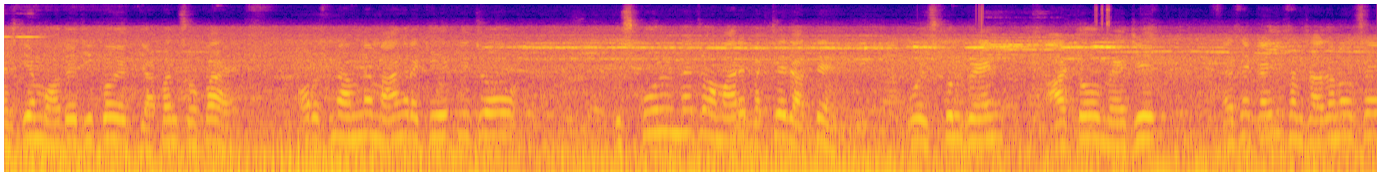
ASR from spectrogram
एसडीएम महोदय जी को एक ज्ञापन सौंपा है और उसमें हमने मांग रखी है कि जो स्कूल में जो हमारे बच्चे जाते हैं, वो स्कूल वैन, ऑटो, मैजिक, ऐसे कई संसाधनों से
